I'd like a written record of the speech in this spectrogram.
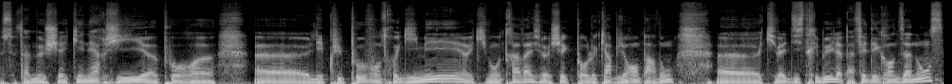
ce fameux chèque énergie pour les plus pauvres entre guillemets, qui vont au travail, chèque pour le carburant, pardon, qui va être distribué. Il a pas fait des grandes annonces.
